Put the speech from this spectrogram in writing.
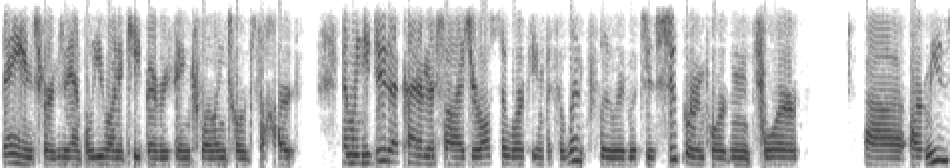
veins, for example. You want to keep everything flowing towards the heart. And when you do that kind of massage, you're also working with the lymph fluid, which is super important for uh, our immune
